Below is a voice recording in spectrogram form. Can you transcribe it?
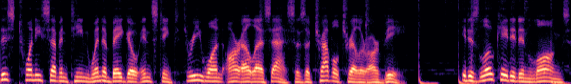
This 2017 Winnebago Instinct 3.1 RLSS is a travel trailer RV. It is located in Longs,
